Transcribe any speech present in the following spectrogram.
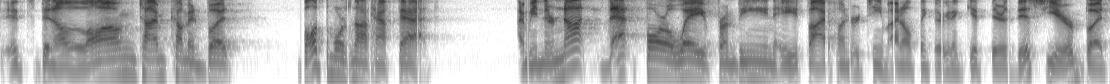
it's been a long time coming, but Baltimore's not half bad. I mean, they're not that far away from being a 500 team. I don't think they're going to get there this year, but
